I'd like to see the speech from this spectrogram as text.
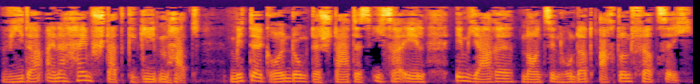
wieder eine Heimstatt gegeben hat, mit der Gründung des Staates Israel im Jahre 1948.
